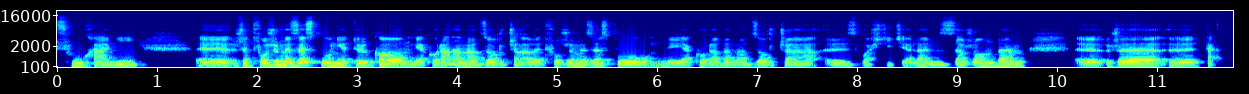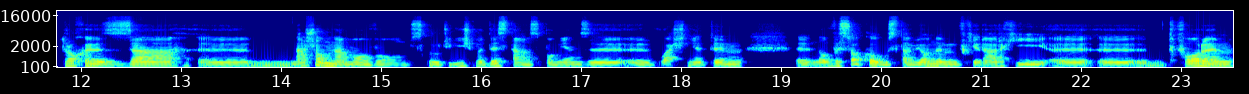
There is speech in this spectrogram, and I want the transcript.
słuchani, że tworzymy zespół nie tylko jako rada nadzorcza, ale tworzymy zespół jako rada nadzorcza z właścicielem, z zarządem, że tak trochę za naszą namową skróciliśmy dystans pomiędzy właśnie tym no, wysoko ustawionym w hierarchii tworem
